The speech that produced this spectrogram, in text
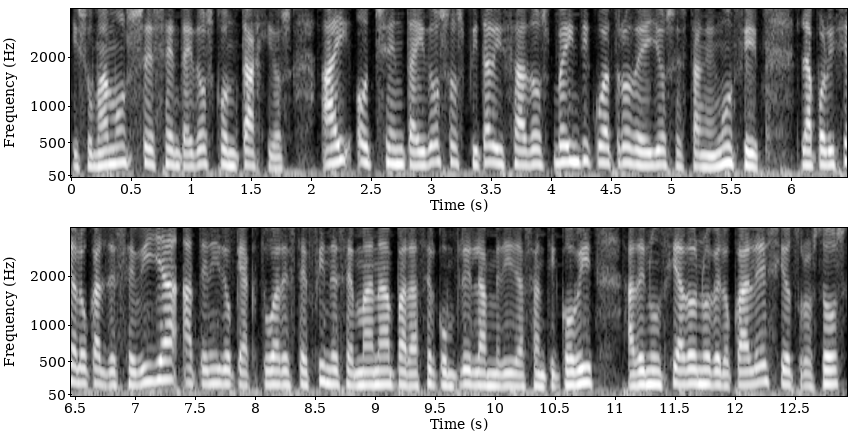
y sumamos 62 contagios. Hay 82 hospitalizados, 24 de ellos están en UCI. La Policía Local de Sevilla ha tenido que actuar este fin de semana para hacer cumplir las medidas anti-COVID. Ha denunciado nueve locales y otros dos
